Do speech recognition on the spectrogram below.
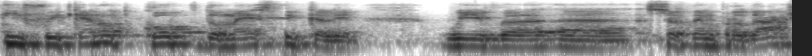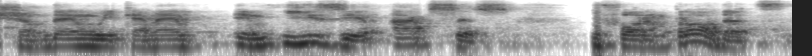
if we cannot cope domestically with uh, uh, certain production, then we can have an easier access to foreign products.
